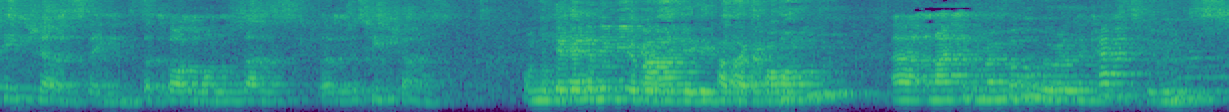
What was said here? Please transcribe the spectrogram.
teach us things that God wants us uh, to teach us. Und ich erinnere mich, wir waren in den Katakomben Uh, and I can remember we were in the catacombs,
